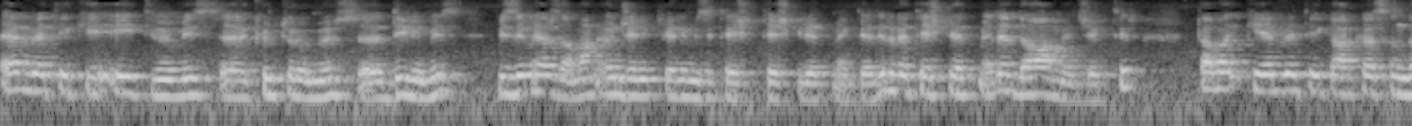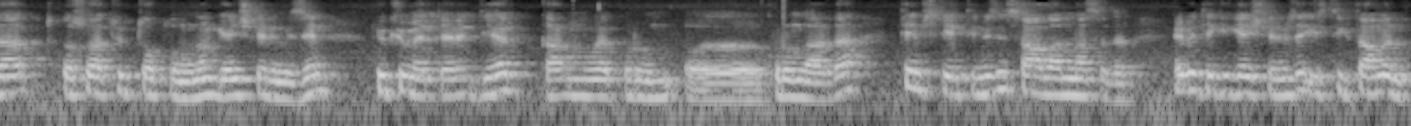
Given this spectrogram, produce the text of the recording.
Elbette ki eğitimimiz, e, kültürümüz, e, dilimiz bizim her zaman önceliklerimizi teş- teşkil etmektedir ve teşkil etmeye de devam edecektir. Tabii ki elbette ki arkasında Kosova Türk toplumunun, gençlerimizin hükümetlere, diğer kamu ve kurum, e, kurumlarda temsiliyetimizin sağlanmasıdır. Elbette ki gençlerimize istihdamın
